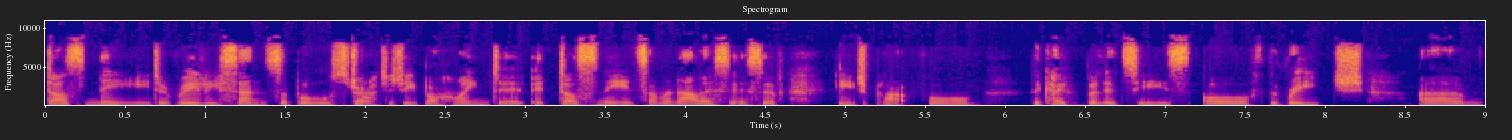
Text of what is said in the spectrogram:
does need a really sensible strategy behind it. It does need some analysis of each platform, the capabilities of the reach, um,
